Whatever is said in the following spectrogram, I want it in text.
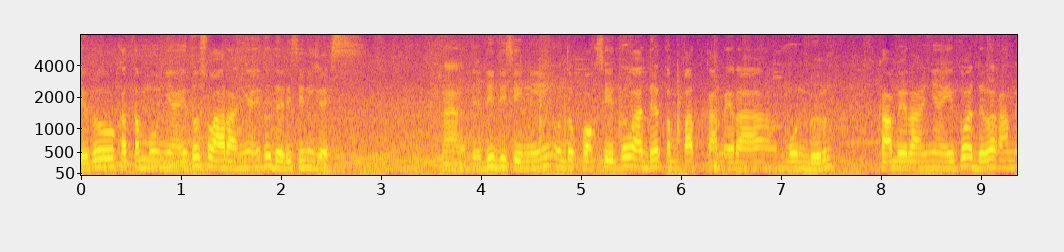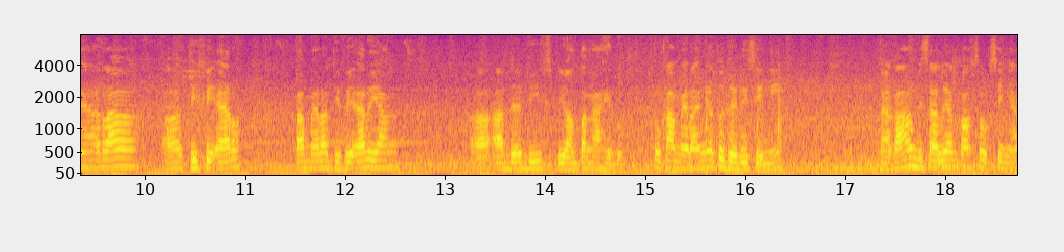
itu ketemunya itu suaranya itu dari sini guys Nah, jadi di sini untuk Foxy itu ada tempat kamera mundur. Kameranya itu adalah kamera uh, DVR, kamera DVR yang uh, ada di spion tengah itu. Itu kameranya tuh dari sini. Nah, kalian bisa lihat konstruksinya.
